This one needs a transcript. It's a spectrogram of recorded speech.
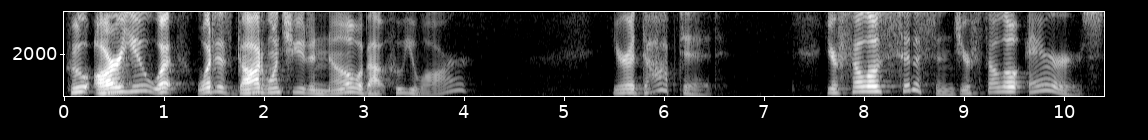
Who are you? What, what does God want you to know about who you are? You're adopted. You're fellow citizens. You're fellow heirs.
